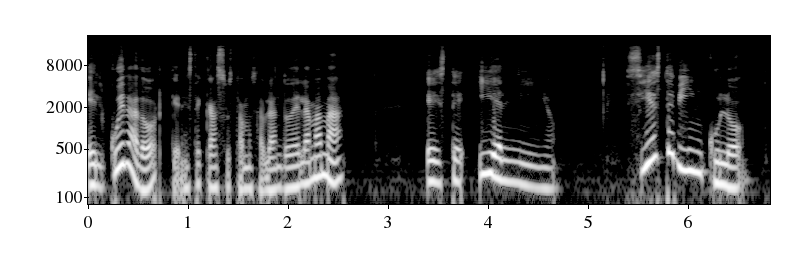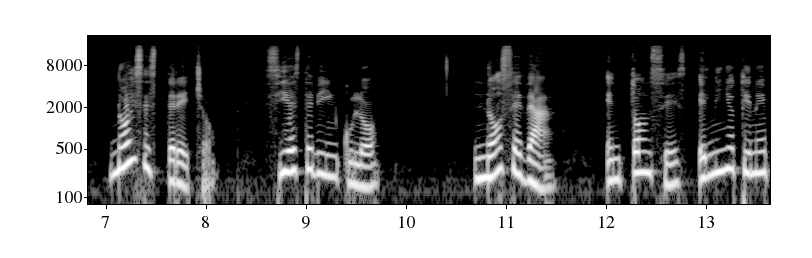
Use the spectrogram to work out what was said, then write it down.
el cuidador, que en este caso estamos hablando de la mamá, este, y el niño. Si este vínculo no es estrecho, si este vínculo no se da, entonces el niño tiene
